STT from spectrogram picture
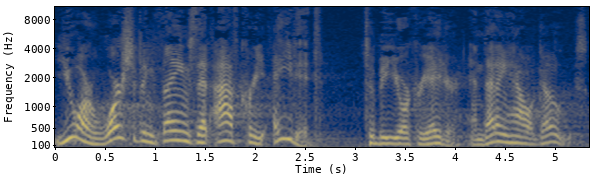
you are worshiping things that I've created to be your creator. And that ain't how it goes.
